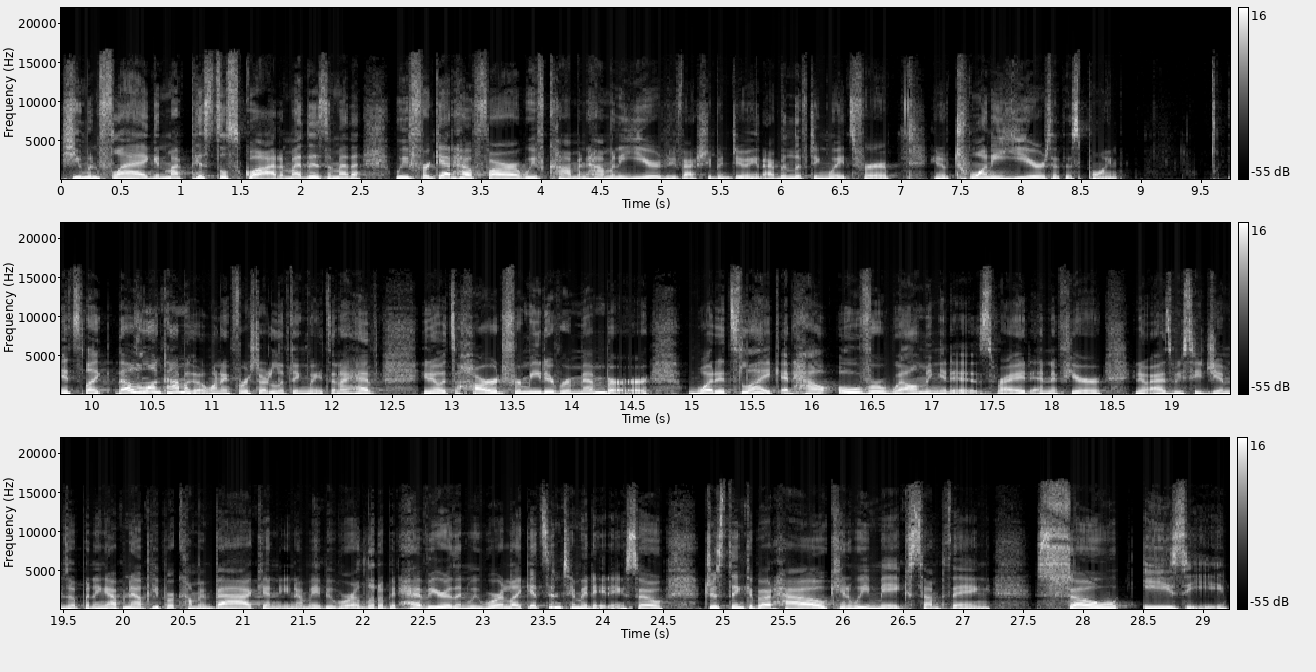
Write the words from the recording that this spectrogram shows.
human flag and my pistol squat and my this and my that. We forget how far we've come and how many years we've actually been doing it. I've been lifting weights for, you know, 20 years at this point. It's like that was a long time ago when I first started lifting weights. And I have, you know, it's hard for me to remember what it's like and how overwhelming it is, right? And if you're, you know, as we see gyms opening up now, people are coming back and, you know, maybe we're a little bit heavier than we were, like it's intimidating. So just think about how can we make something so easy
